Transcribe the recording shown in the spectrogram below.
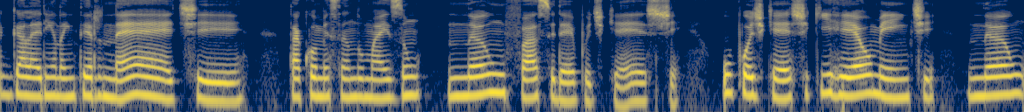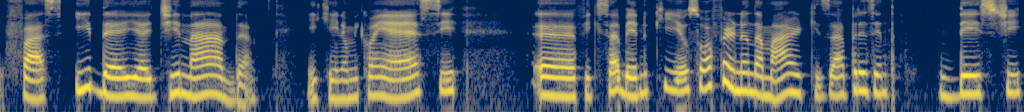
galerinha da internet! Tá começando mais um Não Faço Ideia Podcast, o podcast que realmente não faz ideia de nada. E quem não me conhece, uh, fique sabendo que eu sou a Fernanda Marques, a apresentadora deste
